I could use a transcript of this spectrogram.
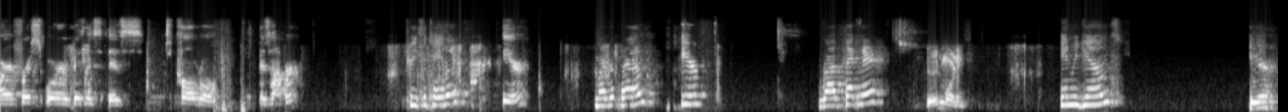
our first order of business is to call roll. Ms. Hopper? Theresa Taylor, Here. Margaret Brown, Here. Rob Feckner, Good morning. Henry Jones, Here.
